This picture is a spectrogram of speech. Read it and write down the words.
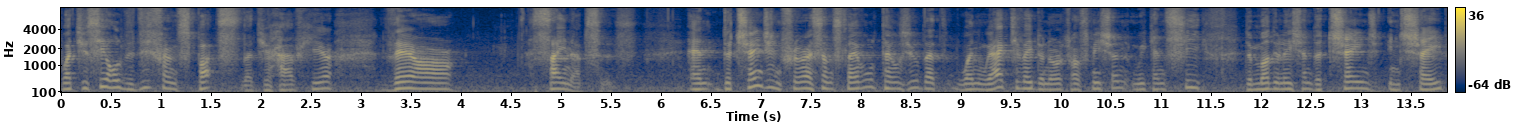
what you see, all the different spots that you have here, there are synapses. And the change in fluorescence level tells you that when we activate the neurotransmission, we can see the modulation, the change in shape,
